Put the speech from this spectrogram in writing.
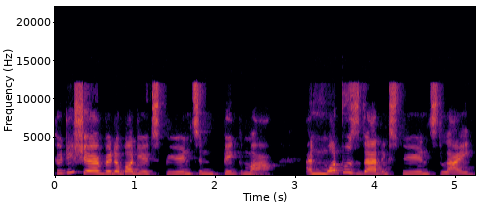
could you share a bit about your experience in Pigma and what was that experience like?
